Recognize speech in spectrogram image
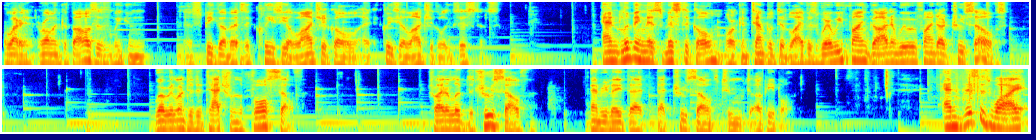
what in Roman Catholicism we can uh, speak of as ecclesiological ecclesiological existence. And living this mystical or contemplative life is where we find God and where we find our true selves, where we learn to detach from the false self, try to live the true self, and relate that, that true self to, to other people. And this is why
